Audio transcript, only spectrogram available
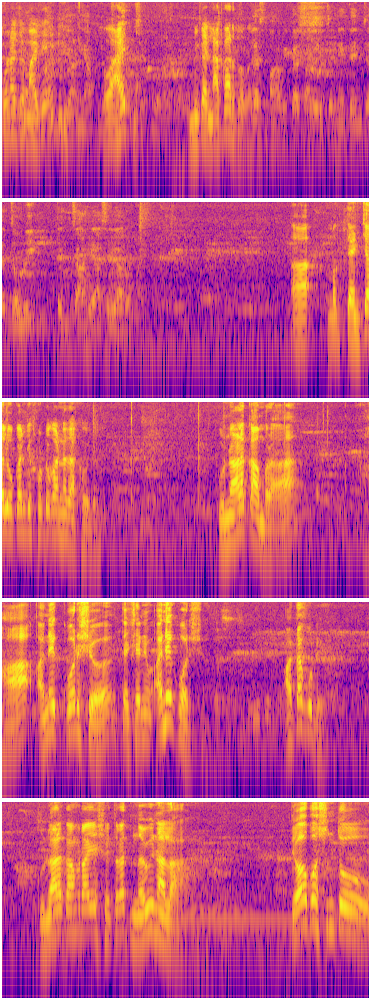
कोणाचे माझे? हो आहेत ना. मी काय नाकारतो का? प्लस महाविकास आघाडीच्या नेत्यांच्या जवळी त्यांचा आहे असेही आरोप आहे अ, मग त्यांच्या लोकांचे फोटो काढणं दाखवले. कुणाळ कामरा हा अनेक वर्ष त्याच्याने अनेक वर्ष. आता कुठे? कुणाळ कामरा या क्षेत्रात नवीन आला. तेव्हापासून तो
